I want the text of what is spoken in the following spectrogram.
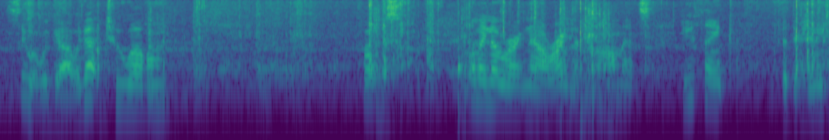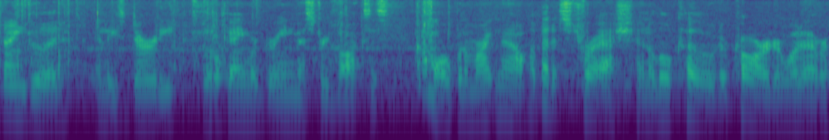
Let's see what we got. We got two of them. Folks, let me know right now, right in the comments, do you think that there's anything good in these dirty little Gamer Green mystery boxes? I'm to open them right now. I bet it's trash and a little code or card or whatever.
